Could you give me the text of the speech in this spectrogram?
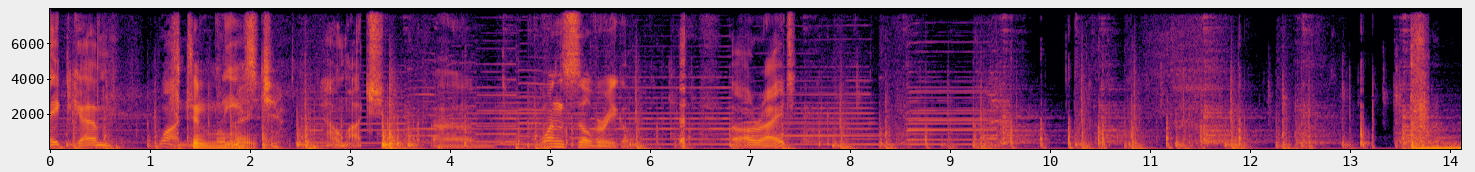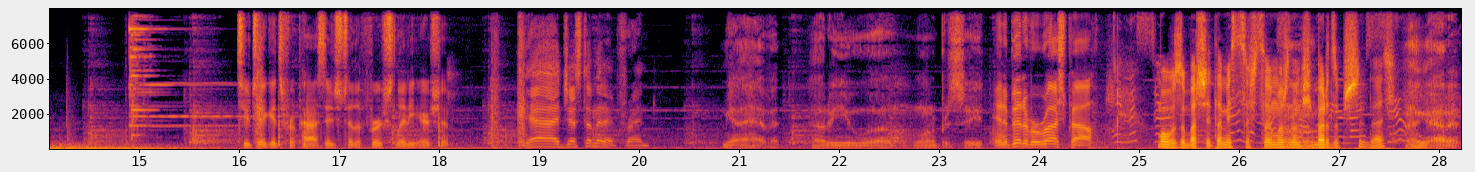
take, um, one, w tym please. momencie? How much? Um, one silver eagle. All right. Two tickets for passage to the First Lady airship. Yeah, just a minute, friend. Yeah, I have it. How do you, uh, want to proceed? In a bit of a rush, pal. Wow, zobaczcie, tam jest coś, co może nam się bardzo przydać. I got it.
